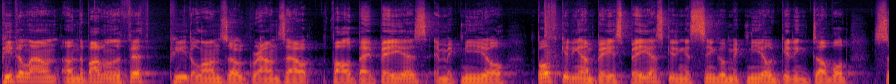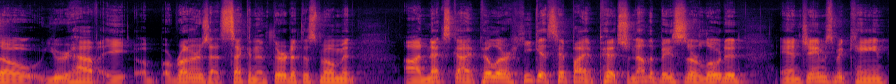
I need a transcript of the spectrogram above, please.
Pete Alon on the bottom of the fifth, Pete Alonso grounds out, followed by Baez and McNeil, both getting on base. Baez getting a single, McNeil getting doubled. So you have a, a runners at second and third at this moment. Uh, next guy, Pillar, he gets hit by a pitch. So now the bases are loaded, and James McCann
